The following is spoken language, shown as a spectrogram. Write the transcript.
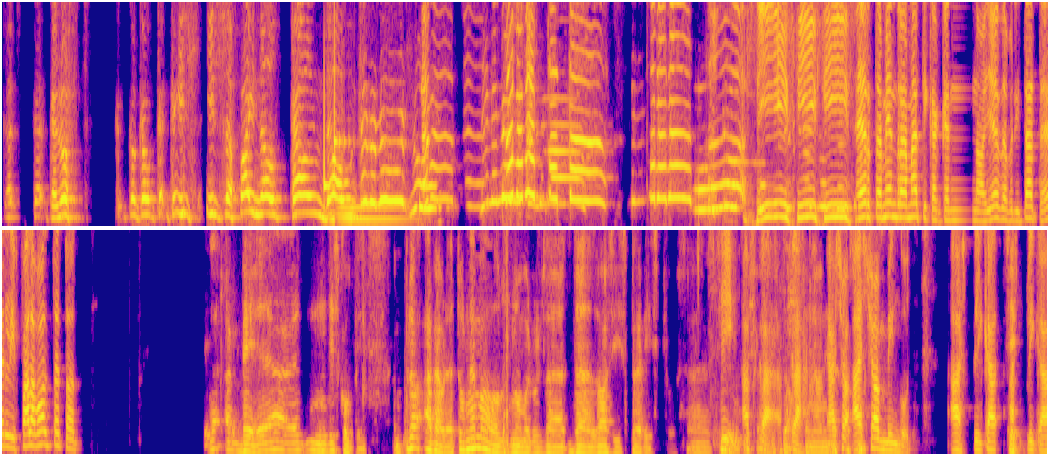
Que, que, que no... Que, que, que, que it's, it's the final countdown. No, no, no, no. No, no, no, Sí, sí, sí, certament dramàtica, que noia, de veritat, eh? Li fa la volta tot. Eh, Bé, eh, disculpi. Però, a veure, tornem als números de, de dosis previstos. Eh, Sí, expliqui'ns això, esclar, sisplau, esclar. senyor Això, això hem vingut a explicar, sí. a explicar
